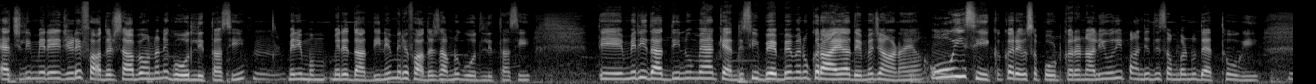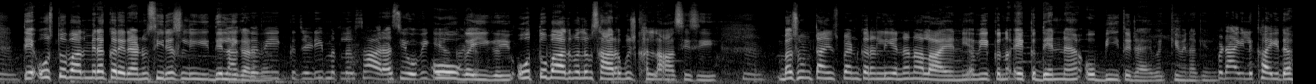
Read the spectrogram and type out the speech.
ਐਕਚੁਅਲੀ ਮੇਰੇ ਜਿਹੜੇ ਫਾਦਰ ਸਾਹਿਬ ਹੈ ਉਹਨਾਂ ਨੇ ਗੋਦ ਲਿੱਤਾ ਸੀ। ਮੇਰੀ ਮੇਰੇ ਦਾਦੀ ਨੇ ਮੇਰੇ ਫਾਦਰ ਸਾਹਿਬ ਨੂੰ ਗੋਦ ਲਿੱਤਾ ਸੀ। ਤੇ ਮੇਰੀ ਦਾਦੀ ਨੂੰ ਮੈਂ ਕਹਿੰਦੀ ਸੀ ਬੇਬੇ ਮੈਨੂੰ ਕਿਰਾਇਆ ਦੇ ਮੈਂ ਜਾਣਾ ਆ। ਉਹ ਹੀ ਸੀ ਇੱਕ ਘਰੇ ਸਪੋਰਟ ਕਰਨ ਵਾਲੀ ਉਹਦੀ 5 ਦਸੰਬਰ ਨੂੰ ਡੈਥ ਹੋ ਗਈ। ਤੇ ਉਸ ਤੋਂ ਬਾਅਦ ਮੇਰਾ ਘਰੇ ਰਹਿਣ ਨੂੰ ਸੀਰੀਅਸਲੀ ਦਿਲ ਨਹੀਂ ਕਰਦਾ। ਵੀ ਇੱਕ ਜਿਹੜੀ ਮਤਲਬ ਸਹਾਰਾ ਸੀ ਉਹ ਵੀ ਗਿਆ ਉਹ ਗਈ ਗਈ। ਉਸ ਤੋਂ ਬਾਅਦ ਮਤਲਬ ਸਾਰਾ ਕੁਝ ਖਲਾਸ ਹੀ ਸੀ। ਬਸ ਹੁਣ ਟਾਈਮ ਸਪੈਂਡ ਕਰਨ ਲਈ ਇਹਨਾਂ ਨਾਲ ਆਏ ਨਹੀਂ ਆ ਵੀ ਇੱਕ ਇੱਕ ਦਿਨ ਹੈ ਉਹ ਬੀਤ ਜਾਏ ਕਿਵੇਂ ਨਾ ਕਿਵੇਂ। ਪੜ੍ਹਾਈ ਲਿਖਾਈ ਦਾ?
